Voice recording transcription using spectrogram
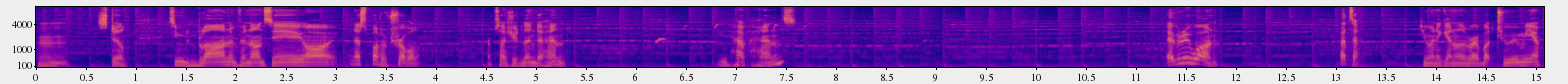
Hmm. Still, it seems Blanc and Financier are in a spot of trouble. Perhaps I should lend a hand. You have hands? Everyone! What's up? Do you want to get on the robot too, Umio?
